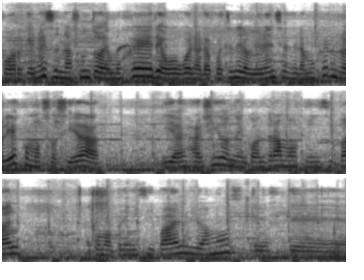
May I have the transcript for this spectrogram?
porque no es un asunto de mujeres, o bueno, la cuestión de la violencia de la mujer, en realidad es como sociedad. Y es allí donde encontramos principal, como principal, digamos, este,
